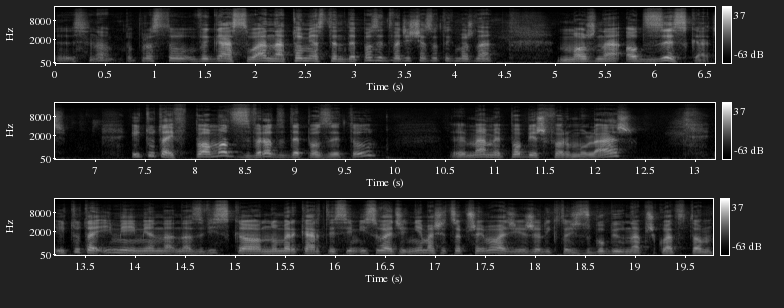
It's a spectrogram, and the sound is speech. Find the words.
y, no, po prostu wygasła, natomiast ten depozyt 20 zł można, można odzyskać. I tutaj w pomoc, zwrot depozytu, y, mamy pobierz formularz, i tutaj imię, imiona, nazwisko, numer karty SIM. I słuchajcie, nie ma się co przejmować, jeżeli ktoś zgubił na przykład tą,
